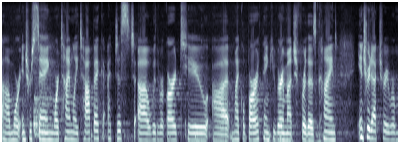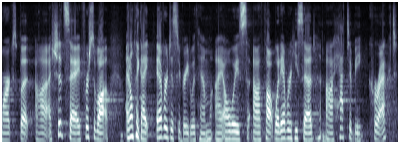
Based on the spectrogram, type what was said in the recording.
uh, more interesting, more timely topic. I just, uh, with regard to uh, Michael Barr, thank you very much for those kind introductory remarks. But uh, I should say, first of all, I don't think I ever disagreed with him. I always uh, thought whatever he said had to be correct.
